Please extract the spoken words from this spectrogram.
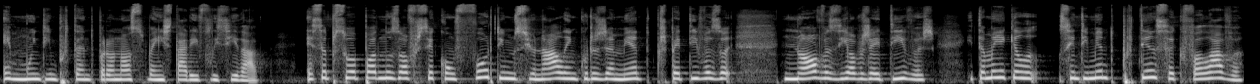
é muito importante para o nosso bem-estar e felicidade. Essa pessoa pode nos oferecer conforto emocional, encorajamento, perspectivas novas e objetivas e também aquele sentimento de pertença que falava.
